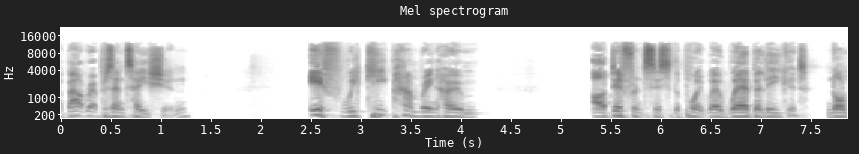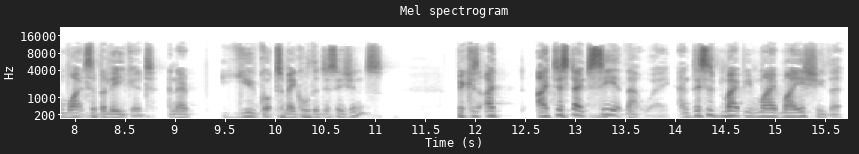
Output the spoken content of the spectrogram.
about representation if we keep hammering home our differences to the point where we're beleaguered, non-whites are beleaguered, and you've got to make all the decisions. Because I, I just don't see it that way. And this is, might be my, my issue that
